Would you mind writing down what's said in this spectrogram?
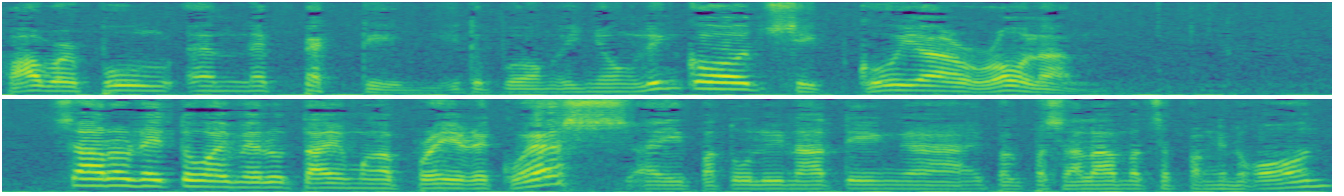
powerful and effective. Ito po ang inyong lingkod, si Kuya Roland. Sa araw na ito ay meron tayong mga prayer requests, ay patuloy nating uh, ipagpasalamat sa Panginoon.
